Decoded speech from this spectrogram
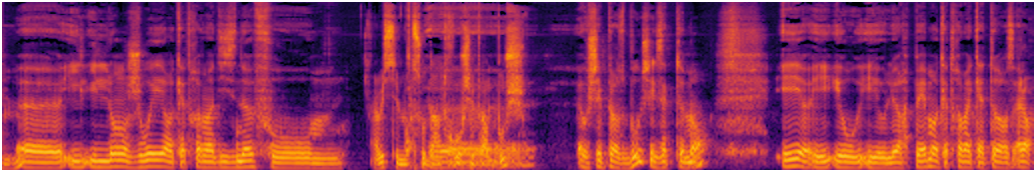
Hmm. Euh, ils l'ont joué en 99 au. Ah oui, c'est le morceau d'intro chez Bush au Shepherd's Bush exactement. Et, et, et, au, et au RPM en 94 alors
